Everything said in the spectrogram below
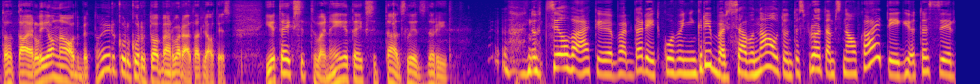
tā, tā ir liela nauda, bet nu, ir kur, kur tomēr varētu atļauties. Ieteiksit vai neieteiksit tādas lietas darīt? nu, cilvēki var darīt, ko viņi grib ar savu naudu, un tas, protams, nav kaitīgi, jo tas, ir,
